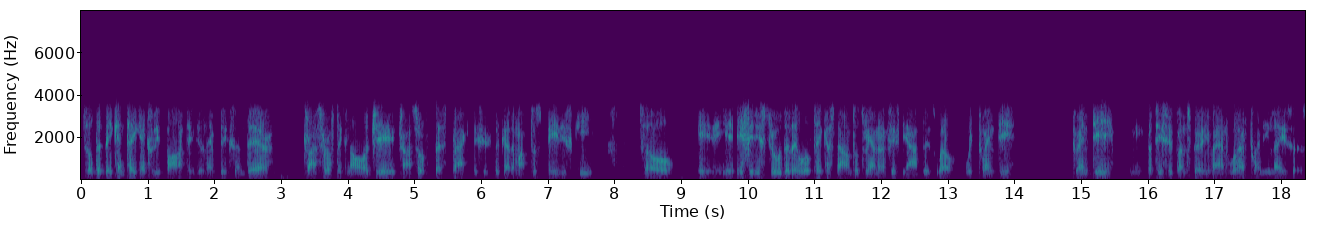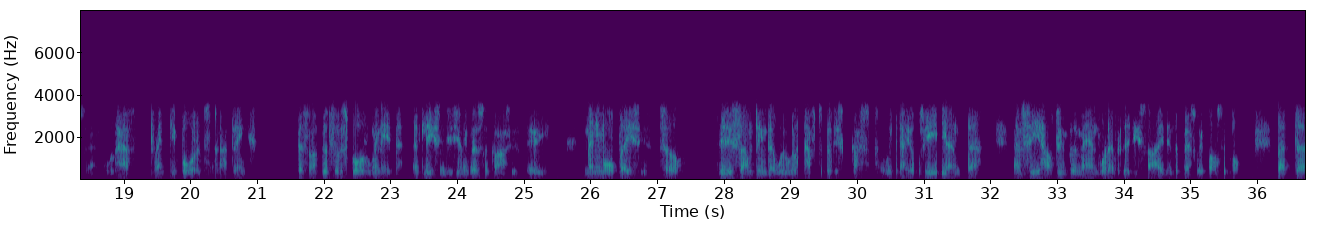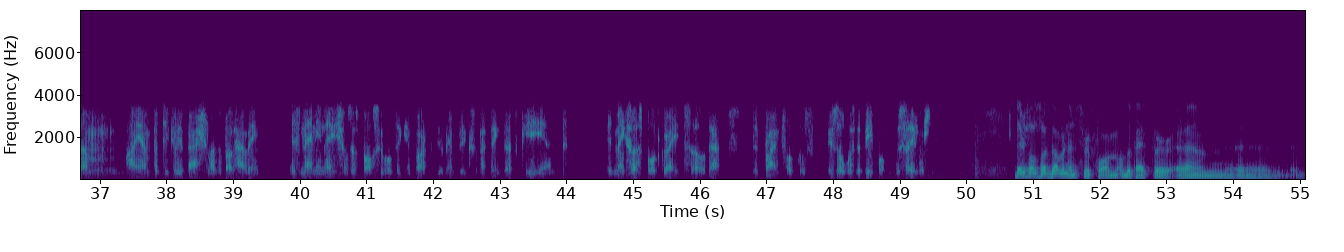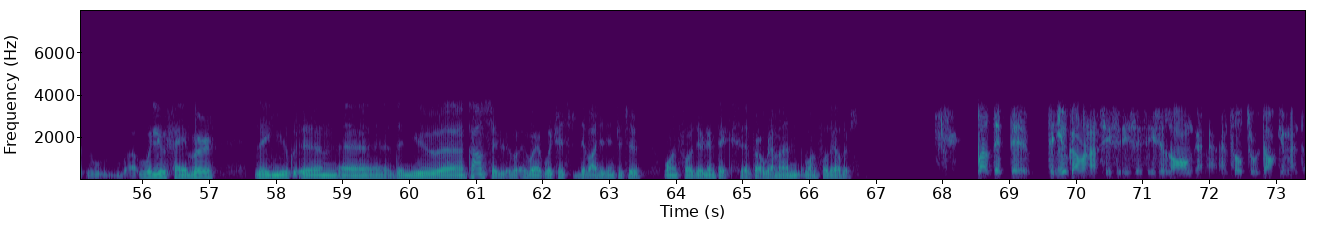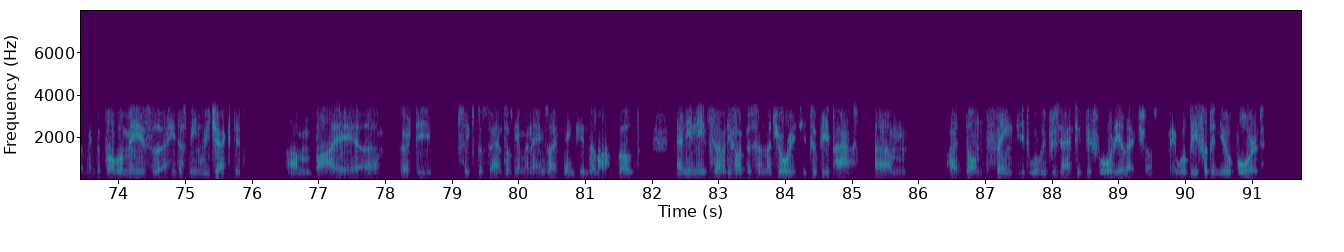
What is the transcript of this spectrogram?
so that they can take actually part in the Olympics, and their transfer of technology, transfer of best practices to get them up to speed is key. So if it is true that it will take us down to 350 athletes, well, with 20, 20 participants per event we'll have 20 lasers and we'll have 20 boards. And I think that's not good for the sport. We need, at least in these universal classes, very many more places. So this is something that we will have to discuss with IOC and uh, and see how to implement whatever they decide in the best way possible. But um, I am particularly passionate about having as many nations as possible taking part in the Olympics. I think that's key, and it makes our sport great. So that's the prime focus is always the people, the sailors. There's also a governance reform on the paper. Um, uh, will you favor the new um, uh, the new uh, council, which is divided into two, one for the Olympics program and one for the others? Well, the new governance is, a long and, and thought through document. I mean, the problem is it has been rejected um, by uh, 36% of the MNAs, I think, in the last vote, and it needs 75% majority to be passed. Um, I don't think it will be presented before the elections. It will be for the new board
